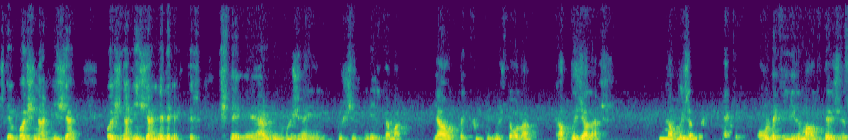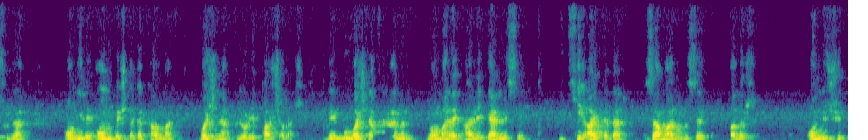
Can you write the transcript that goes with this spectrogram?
işte vajinal hijyen. Vajinal hijyen ne demektir? İşte e, her gün vajinayı duş şeklinde yıkamak yahut da kültürümüzde olan kaplıcalar. Kaplıcalar oradaki 26 derecede suda 10 ile 15 dakika kalmak vajina florayı parçalar. Ve bu vajina kanının normal hale gelmesi iki ay kadar zamanımızı alır. Onun için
